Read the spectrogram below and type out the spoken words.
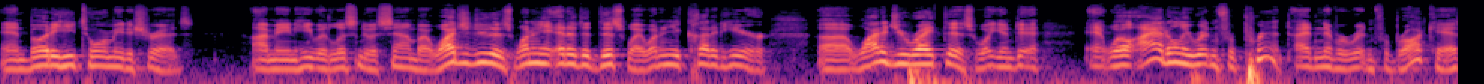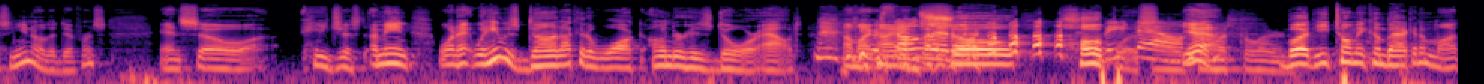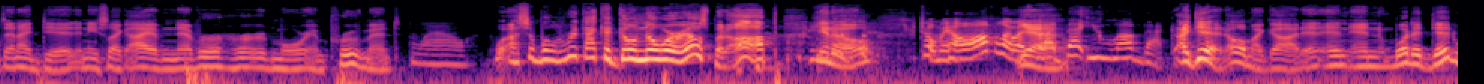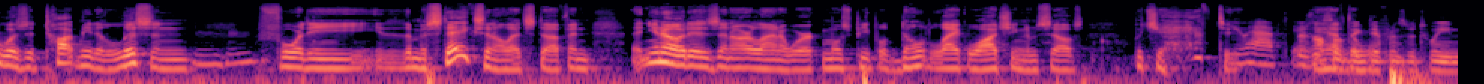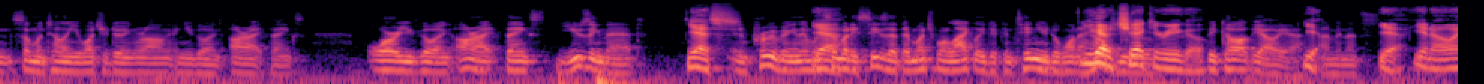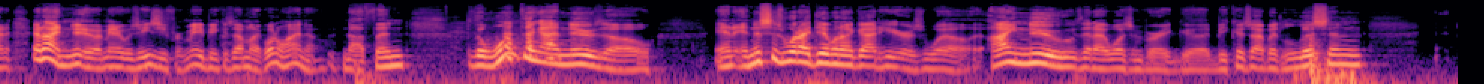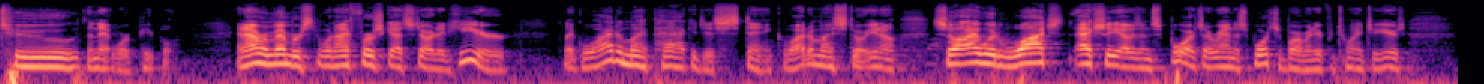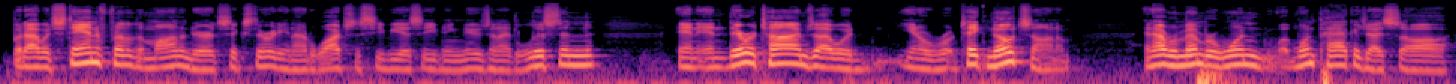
And buddy, he tore me to shreds. I mean, he would listen to a soundbite. Why'd you do this? Why don't you edit it this way? Why don't you cut it here? Uh, why did you write this? What you do? And well, I had only written for print. I had never written for broadcast, and you know the difference. And so uh, he just, I mean, when I, when he was done, I could have walked under his door out. I'm like, were i am little. so hopeless. down. Yeah, So much to learn. but he told me come back in a month, and I did. And he's like, I have never heard more improvement. wow. Well, I said, well, Rick, I could go nowhere else but up, you know. You told me how awful I was, Yeah. but I bet you love that guy. I did. Oh my God! And, and and what it did was it taught me to listen Mm-hmm. For the the mistakes and all that stuff. And and you know it is in our line of work. Most people don't like watching themselves, but you have to. You have to. There's You also a have to big difference between someone telling you what you're doing wrong and you going, "All right, thanks," or you going, "All right, thanks," using that yes. improving, and then when Yeah. somebody sees that, they're much more likely to continue to want to. You got gotta check your ego. because yeah, oh yeah, Yeah. I mean that's Yeah, you know, and and I knew. I mean, it was easy for me because I'm like, what do I know? Nothing. The one thing I knew though, and and this is what I did when I got here as well. I knew that I wasn't very good because I would listen to the network people, and I remember when I first got started here. Like, why do my packages stink? Why do my store, you know? So I would watch. Actually, I was in sports. I ran the sports department here for 22 years, but I would stand in front of the monitor at 6:30 and I'd watch the CBS Evening News and I'd listen, and and there were times I would you know take notes on them, And I remember one one package I saw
